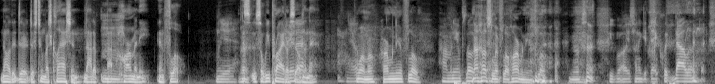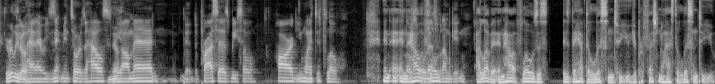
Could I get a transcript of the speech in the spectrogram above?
no there, there- there's too much clashing not a not mm. harmony and flow Yeah. so, so we pride ourselves that? in that Come on, man. Harmony and flow. Harmony and flow. Not hustle and flow, harmony and flow. you know, People always trying to get that quick dollar. really though. People had that resentment towards the house. Be Yep. all mad. The the process be so hard. You want it to flow. and and, and how Well, it that's flows what I'm getting. I love it. And how it flows is is they have to listen to you. Your professional has to listen to you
